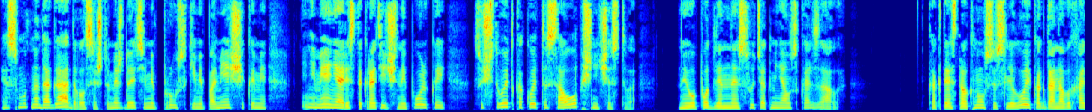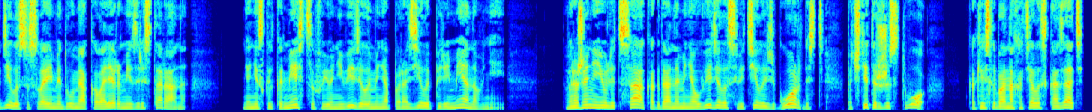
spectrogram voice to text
Я смутно догадывался, что между этими прусскими помещиками и не менее аристократичной полькой существует какое-то сообщничество, но его подлинная суть от меня ускользала. Как-то я столкнулся с Лилой, когда она выходила со своими двумя кавалерами из ресторана. Я несколько месяцев ее не видел, и меня поразила перемена в ней. Выражение ее лица, когда она меня увидела, светилась гордость, почти торжество, как если бы она хотела сказать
